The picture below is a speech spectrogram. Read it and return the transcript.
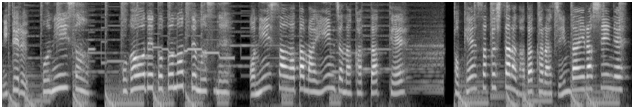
似てる。お兄さん小顔で整ってますね。お兄さん頭いいんじゃなかったっけと検索したら名だから人大らしいね。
